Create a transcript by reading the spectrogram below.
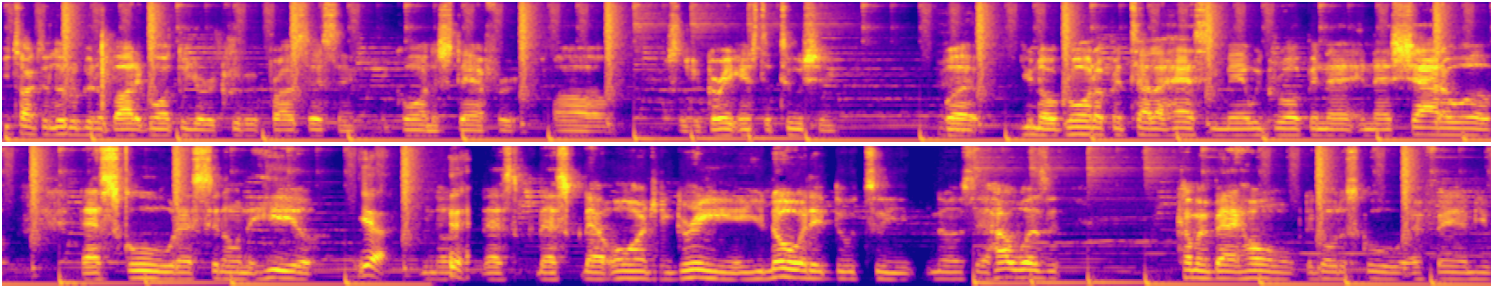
you talked a little bit about it going through your recruitment process and, and going to Stanford, um, which is a great institution. Mm-hmm. But you know, growing up in Tallahassee, man, we grew up in that in that shadow of that school that sit on the hill. Yeah. You know, that's that's that orange and green, and you know what it do to you. You know what I'm saying? How was it coming back home to go to school at FAMU?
